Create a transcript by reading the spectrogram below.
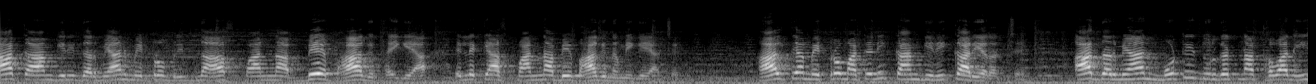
આ કામગીરી દરમિયાન મેટ્રો બ્રિજના સ્પાનના બે ભાગ થઈ ગયા. એટલે કે આ સ્પાનના બે ભાગ નમી ગયા છે. હાલ ત્યાં મેટ્રો માટેની કામગીરી કાર્યરત છે. આ દરમિયાન મોટી દુર્ઘટના થવાની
